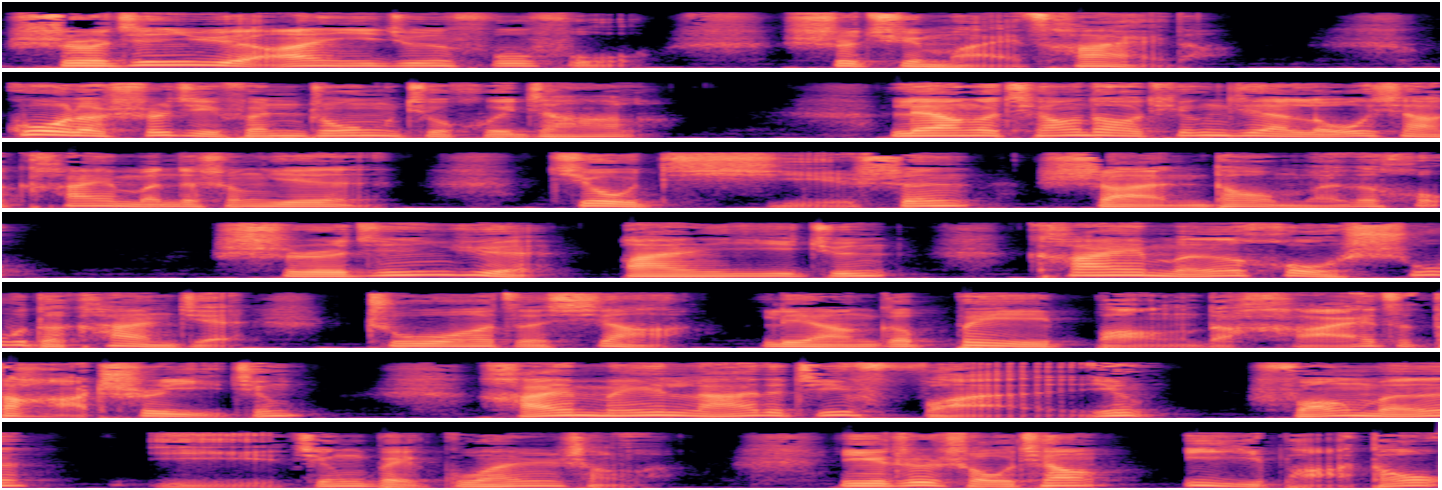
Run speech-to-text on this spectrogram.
史金月、安一军夫妇是去买菜的，过了十几分钟就回家了。两个强盗听见楼下开门的声音，就起身闪到门后。史金月、安一军开门后，倏地看见桌子下两个被绑的孩子，大吃一惊，还没来得及反应，房门已经被关上了。一支手枪，一把刀，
